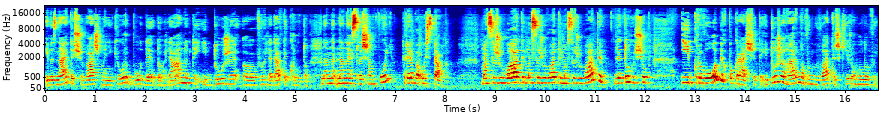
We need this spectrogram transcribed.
і ви знаєте, що ваш манікюр буде доглянутий і дуже е, виглядати круто. Нанесли шампунь, треба ось так масажувати, масажувати, масажувати для того, щоб і кровообіг покращити, і дуже гарно вимивати шкіру голови.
